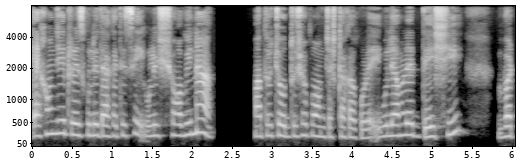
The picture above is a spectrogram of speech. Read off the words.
এখন যে ড্রেসগুলি দেখাইতেছি, এগুলি সবই না মাত্র চোদ্দশো পঞ্চাশ টাকা করে। এগুলি আমাদের দেশি, বাট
